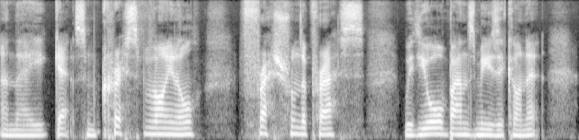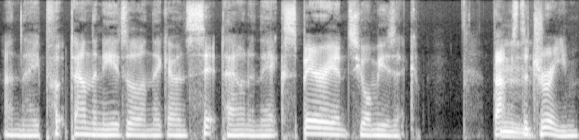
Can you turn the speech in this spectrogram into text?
and they get some crisp vinyl, fresh from the press, with your band's music on it, and they put down the needle and they go and sit down and they experience your music. That's Hmm. the dream.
